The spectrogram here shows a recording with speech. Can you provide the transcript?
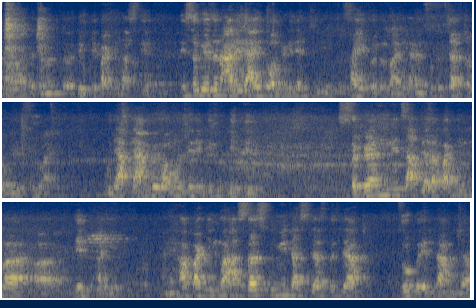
त्याच्यानंतर देवते पाटील असतील ते सगळेजण आलेले आहेत ऑलरेडी त्यांची सहाय्यक प्रकल्प अधिकाऱ्यांसोबत चर्चा वगैरे सुरू आहे. उद्या आपल्या आंबेगावमध्ये देखील येतील. सगळ्यांनीच आपल्याला पाठिंबा देत आहे. आणि हा पाठिंबा असाच तुम्ही जास्तीत जास्त द्या जोपर्यंत आमच्या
